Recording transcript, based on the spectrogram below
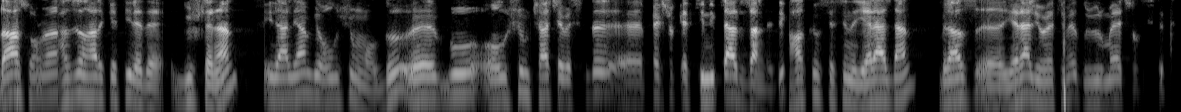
Daha sonra Haziran Hareketi'yle de güçlenen, ilerleyen bir oluşum oldu ve bu oluşum çerçevesinde e, pek çok etkinlikler düzenledik. Halkın sesini yerelden biraz e, yerel yönetime duyurmaya çalıştık.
